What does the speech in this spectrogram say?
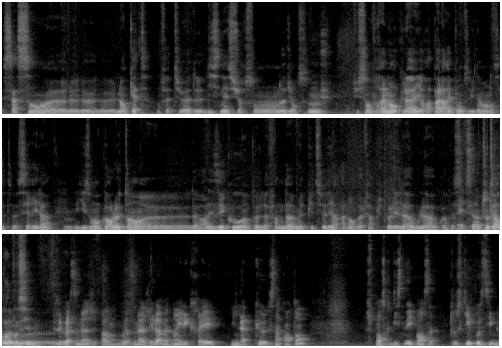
ça sent euh, le- le- le- l'enquête en fait, tu vois, de Disney sur son audience. Mm. Tu sens vraiment que là, il n'y aura pas la réponse évidemment dans cette série-là, Mm. et qu'ils ont encore le temps euh, d'avoir les échos un peu de la fandom, et puis de se dire, ah ben on va le faire plutôt aller là ou là ou quoi. Un Tout est encore possible. euh, Le personnage, pardon, le Ouais. personnage est là, maintenant il est créé, il n'a que 50 ans. Je pense que Disney pense à tout ce qui est possible.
